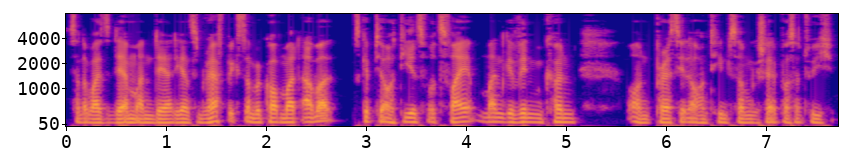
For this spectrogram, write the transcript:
interessanterweise der Mann, der die ganzen Draftpicks dann bekommen hat, aber es gibt ja auch Deals, wo zwei Mann gewinnen können und Presti hat auch ein Team zusammengestellt, was natürlich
